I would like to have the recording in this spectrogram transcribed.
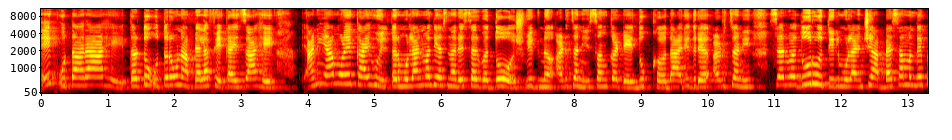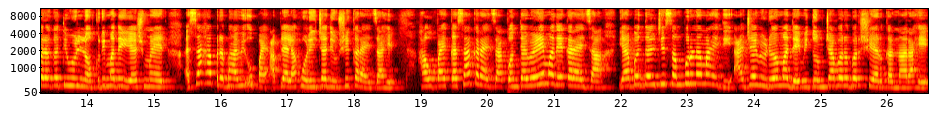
एक उतारा आहे तर तो उतरवून आपल्याला फेकायचा आहे. आणि यामुळे काय होईल? तर मुलांमध्ये असणारे सर्व दोष विघ्न अडचणी संकटे दुःख दारिद्र्य अडचणी सर्व दूर होतील. मुलांची अभ्यासामध्ये प्रगती होईल नोकरीमध्ये यश मिळेल असा हा प्रभावी उपाय आपल्याला होळीच्या दिवशी करायचा आहे. हा उपाय कसा करायचा? कोणत्या वेळेमध्ये करायचा? याबद्दलची संपूर्ण माहिती आज या व्हिडिओमध्ये मी तुमच्याबरोबर शेअर करणार आहे.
